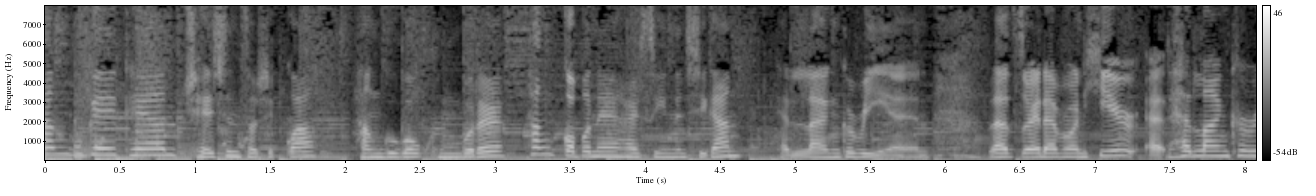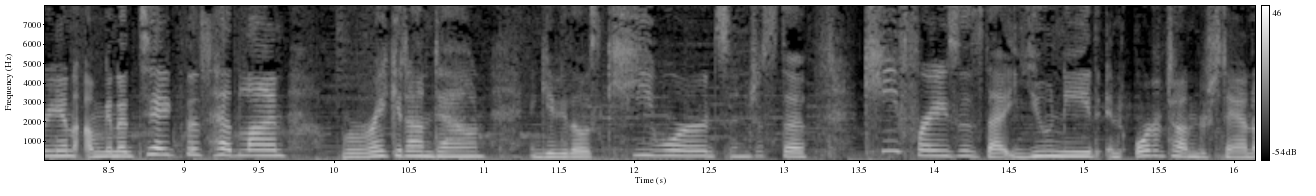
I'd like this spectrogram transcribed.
한국에 대한 최신 소식과 한국어 공부를 한꺼번에 할 수 있는 시간 Headline Korean. That's right everyone here at Headline Korean. I'm going to take this headline break it on down and give you those keywords and just the key phrases that you need in order to understand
